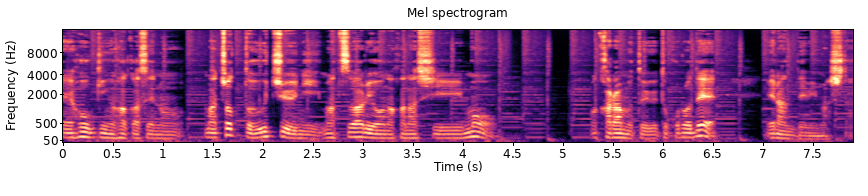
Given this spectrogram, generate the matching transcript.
えーホーキング博士の、まあ、ちょっと宇宙にまつわるような話も、まあ絡むというところで選んでみました、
